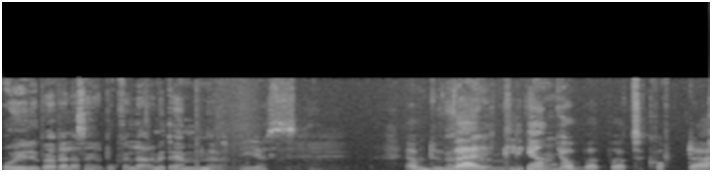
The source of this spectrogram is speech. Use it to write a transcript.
oj, nu behöver jag läsa en hel bok för att lära mig ett ämne. Just. Ja, men du Men, verkligen jobbat på att korta,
